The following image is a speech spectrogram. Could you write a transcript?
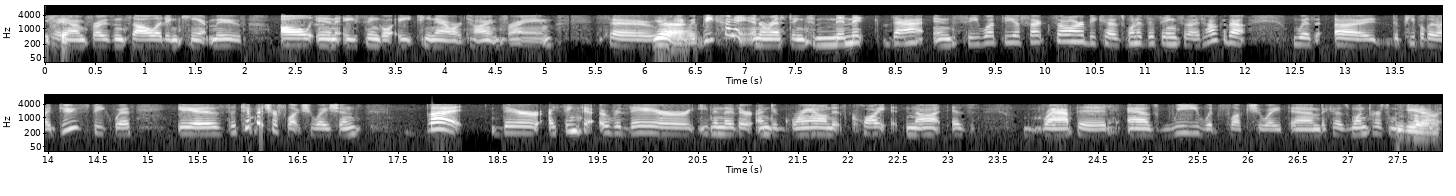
okay i'm frozen solid and can't move all in a single 18 hour time frame. So Yeah. it would be kind of interesting to mimic that and see what the effects are because one of the things that I talk about with uh the people that I do speak with is the temperature fluctuations but they're I think that over there even though they're underground it's quite not as rapid as we would fluctuate them because one person was talking about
